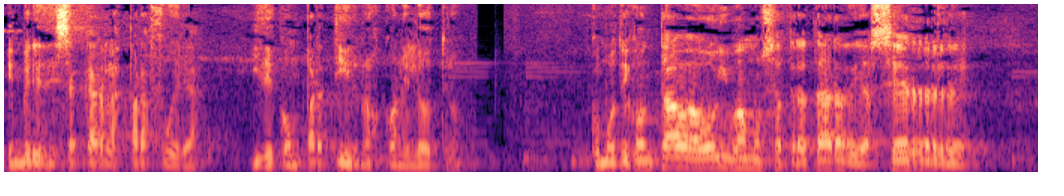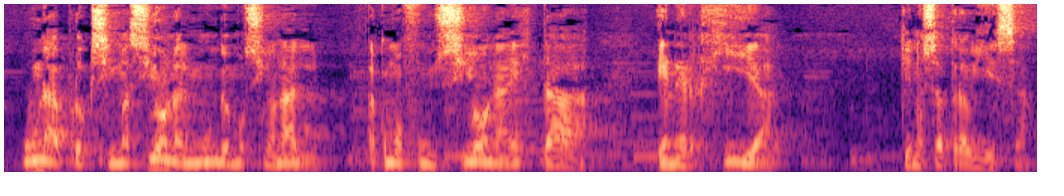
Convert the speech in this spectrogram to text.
en vez de sacarlas para afuera y de compartirnos con el otro. Como te contaba, hoy vamos a tratar de hacer una aproximación al mundo emocional, a cómo funciona esta energía que nos atraviesa.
